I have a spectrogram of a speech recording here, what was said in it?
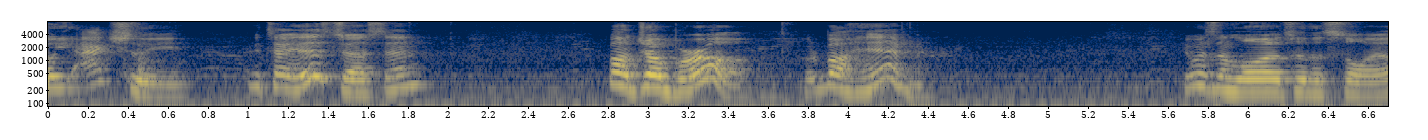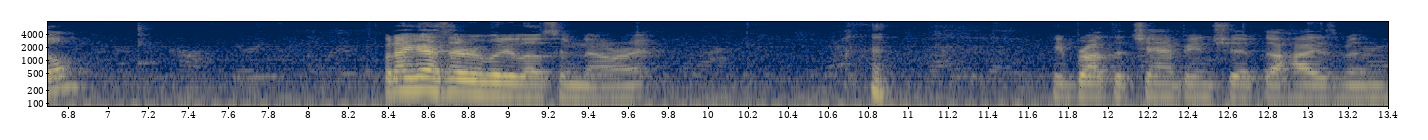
Well, you- actually, let me tell you this, Justin. About Joe Burrow. What about him? He wasn't loyal to the soil. But I guess everybody loves him now, right? he brought the championship, the Heisman.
